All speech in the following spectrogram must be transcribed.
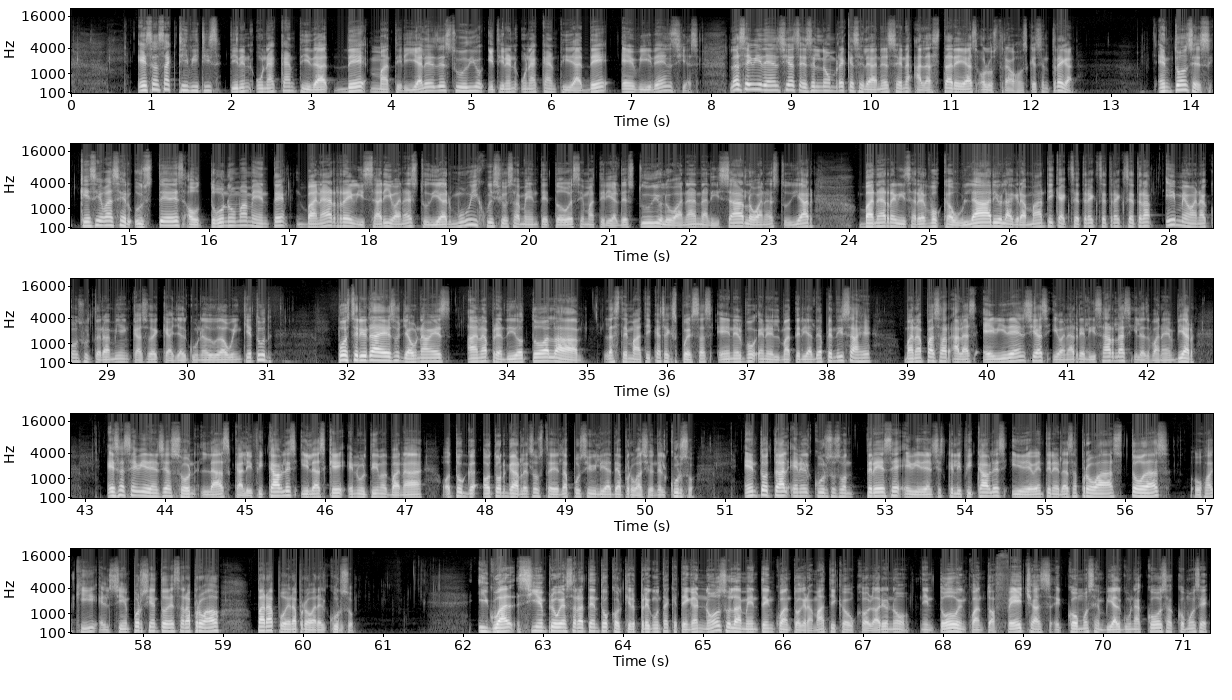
Esas activities tienen una cantidad de materiales de estudio y tienen una cantidad de evidencias. Las evidencias es el nombre que se le da en escena a las tareas o los trabajos que se entregan. Entonces, ¿qué se va a hacer? Ustedes autónomamente van a revisar y van a estudiar muy juiciosamente todo ese material de estudio, lo van a analizar, lo van a estudiar van a revisar el vocabulario, la gramática, etcétera, etcétera, etcétera, y me van a consultar a mí en caso de que haya alguna duda o inquietud. Posterior a eso, ya una vez han aprendido todas las temáticas expuestas en el, material de aprendizaje, van a pasar a las evidencias y van a realizarlas y las van a enviar. Esas evidencias son las calificables y las que en últimas van a otorgarles a ustedes la posibilidad de aprobación del curso. En total, en el curso son 13 evidencias calificables y deben tenerlas aprobadas todas. Ojo aquí, el 100% debe estar aprobado para poder aprobar el curso. Igual siempre voy a estar atento a cualquier pregunta que tengan, no solamente en cuanto a gramática, vocabulario, no, en todo, en cuanto a fechas, eh, cómo se envía alguna cosa, cómo se,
